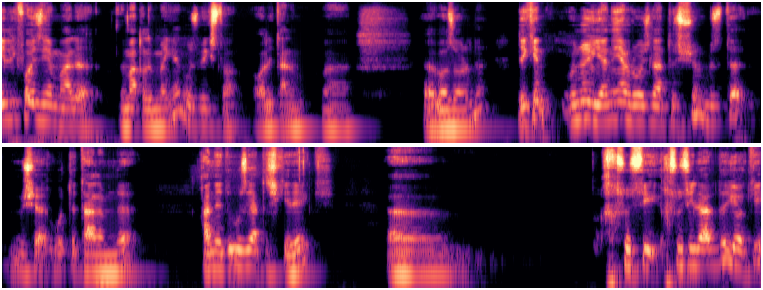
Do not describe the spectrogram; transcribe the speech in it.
ellik foizi ham hali nima qilinmagan? O'zbekiston oliy ta'lim e, e, bozorini. Lekin uni yana ham rivojlantirish uchun bizda o'sha o'rta ta'limni qandaydir o'zgartirish kerak. E, xususiy xususiylarni yoki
